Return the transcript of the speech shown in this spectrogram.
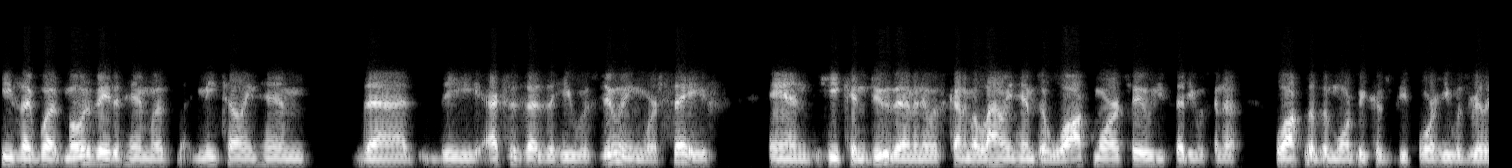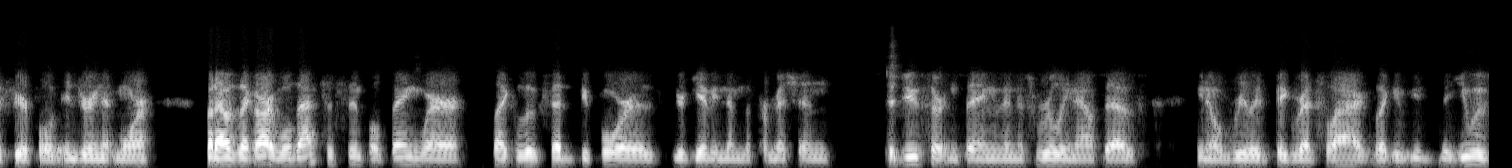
He's like, what motivated him was me telling him that the exercises that he was doing were safe and he can do them. And it was kind of allowing him to walk more too. He said he was going to walk a little bit more because before he was really fearful of injuring it more. But I was like, all right, well, that's a simple thing where, like Luke said before, is you're giving them the permission to do certain things, and it's ruling out as, you know, really big red flags. Like he was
